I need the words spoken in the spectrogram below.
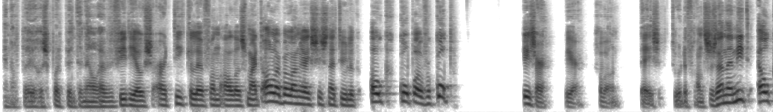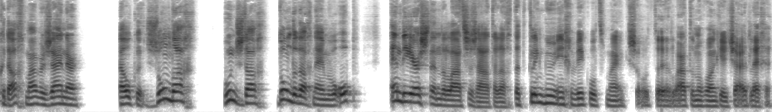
En op eurosport.nl hebben we video's, artikelen van alles. Maar het allerbelangrijkste is natuurlijk ook kop over kop. Is er weer gewoon deze Tour de France. We zijn er niet elke dag, maar we zijn er elke zondag, woensdag, donderdag nemen we op. En de eerste en de laatste zaterdag. Dat klinkt nu ingewikkeld, maar ik zal het uh, later nog wel een keertje uitleggen.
